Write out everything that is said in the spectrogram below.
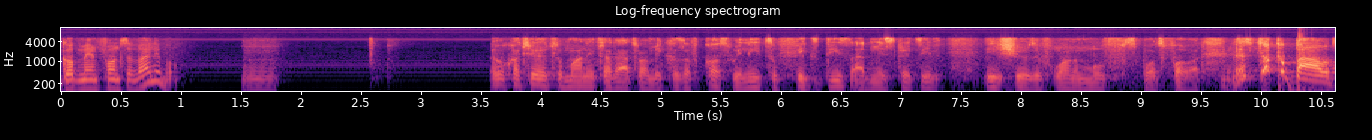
government funds available. Mm. We'll continue to monitor that one because, of course, we need to fix these administrative issues if we want to move sports forward. Yes. Let's talk about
